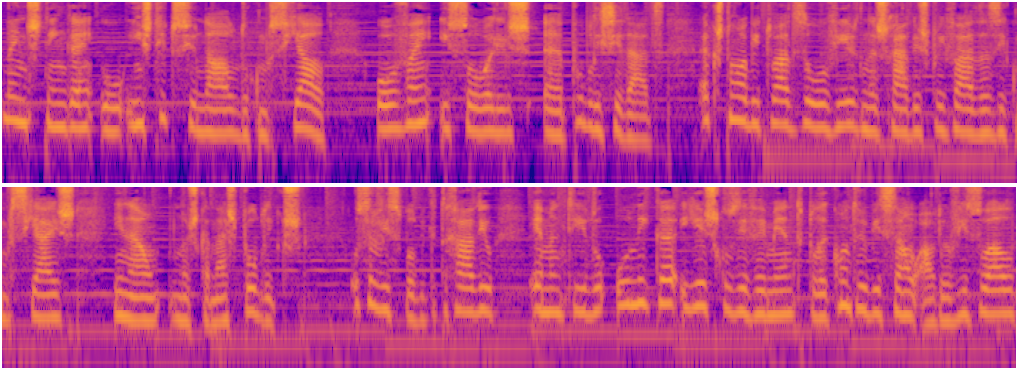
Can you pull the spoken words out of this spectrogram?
nem distinguem o institucional do comercial. Ouvem e soa-lhes a publicidade, a que estão habituados a ouvir nas rádios privadas e comerciais e não nos canais públicos o Serviço Público de Rádio é mantido única e exclusivamente pela contribuição audiovisual,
